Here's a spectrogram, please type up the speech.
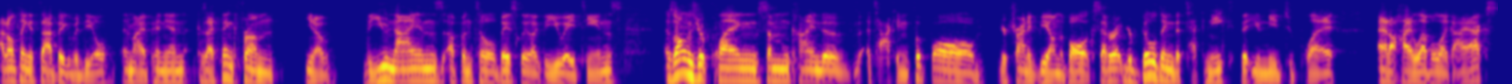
I don't think it's that big of a deal in my opinion, because I think from you know the U9s up until basically like the U18s, as long as you're playing some kind of attacking football, you're trying to be on the ball, etc., you're building the technique that you need to play at a high level like Ajax.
